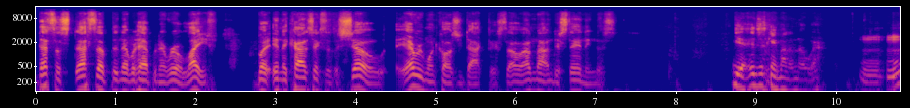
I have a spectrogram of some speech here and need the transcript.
that's a that's something that would happen in real life. But in the context of the show, everyone calls you doctor. So I'm not understanding this. Yeah, it just came out of nowhere. hmm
